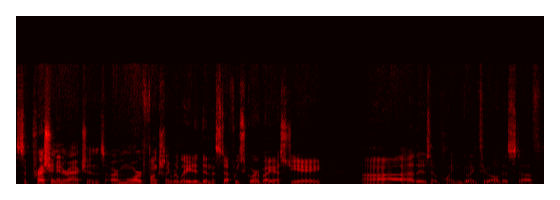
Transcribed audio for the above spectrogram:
suppression interactions are more functionally related than the stuff we score by SGA. Uh, there's no point in going through all this stuff.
